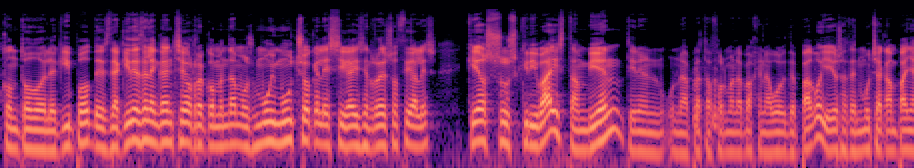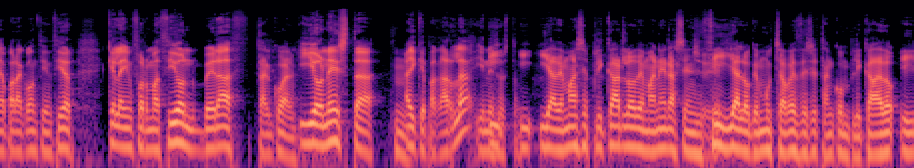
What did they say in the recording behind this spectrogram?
Con todo el equipo. Desde aquí, desde el enganche, os recomendamos muy mucho que les sigáis en redes sociales, que os suscribáis también. Tienen una plataforma en la página web de pago y ellos hacen mucha campaña para concienciar que la información veraz Tal cual. y honesta Hmm. hay que pagarla y en eso Y, además explicarlo de manera sencilla, lo que muchas veces es tan complicado y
